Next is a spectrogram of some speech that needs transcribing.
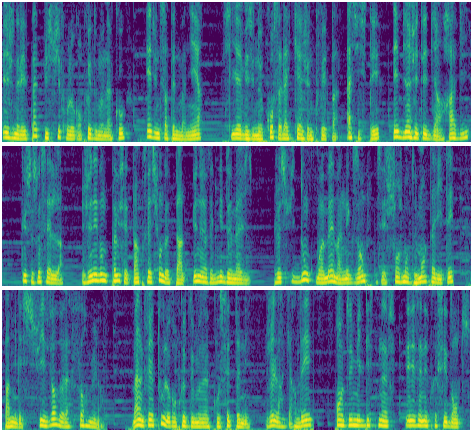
et je n'avais pas pu suivre le Grand Prix de Monaco, et d'une certaine manière, s'il y avait une course à laquelle je ne pouvais pas assister, eh bien j'étais bien ravi que ce soit celle-là. Je n'ai donc pas eu cette impression de perdre une heure et demie de ma vie. Je suis donc moi-même un exemple de ces changements de mentalité parmi les suiveurs de la Formule 1. Malgré tout, le Grand Prix de Monaco cette année, je l'ai regardé. En 2019 et les années précédentes,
